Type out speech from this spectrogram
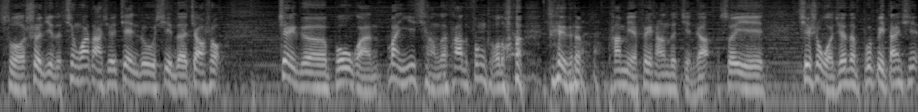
所设计的，清华大学建筑系的教授。这个博物馆万一抢了他的风头的话，这个他们也非常的紧张。所以，其实我觉得不必担心，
